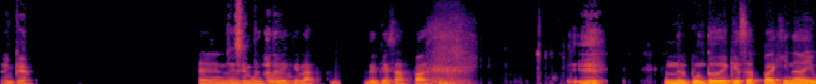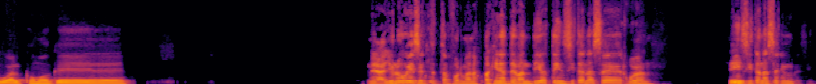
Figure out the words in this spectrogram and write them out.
¿En qué? en Que el punto de que las de que esas páginas en el punto de que esas páginas igual como que Mira, yo lo voy a decir de esta forma. Las páginas de bandidos te incitan a ser, weón. Te incitan a ser imbécil.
